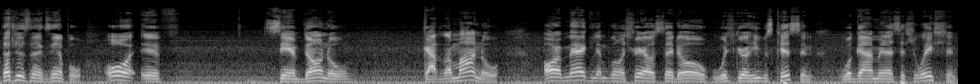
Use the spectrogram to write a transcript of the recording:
That's just an example. Or if Sam Darnold got a mono, automatically I'm going straight out said, oh, which girl he was kissing, what got him in that situation,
